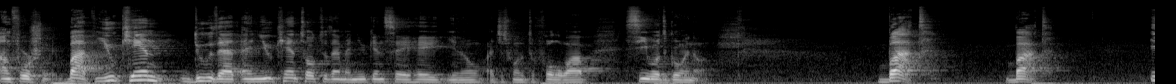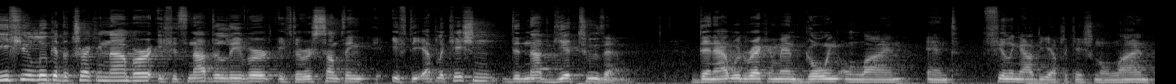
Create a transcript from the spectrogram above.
Unfortunately, but you can do that and you can talk to them and you can say, hey, you know, I just wanted to follow up, see what's going on. But, but if you look at the tracking number, if it's not delivered, if there is something, if the application did not get to them, then I would recommend going online and filling out the application online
